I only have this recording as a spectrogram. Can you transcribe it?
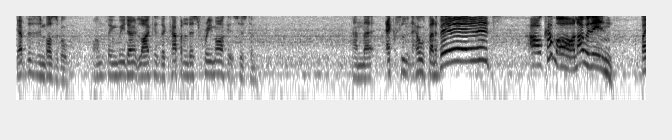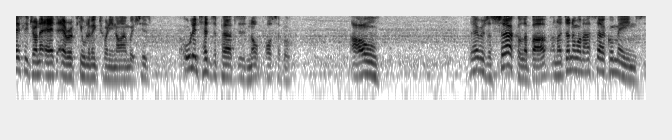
Yep, this is impossible. One thing we don't like is the capitalist free market system. And the excellent health benefits! Oh, come on, I was in! Basically trying to add air fuel a MiG-29, which is, all intents and purposes, not possible. Oh! There is a circle above, and I don't know what that circle means.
